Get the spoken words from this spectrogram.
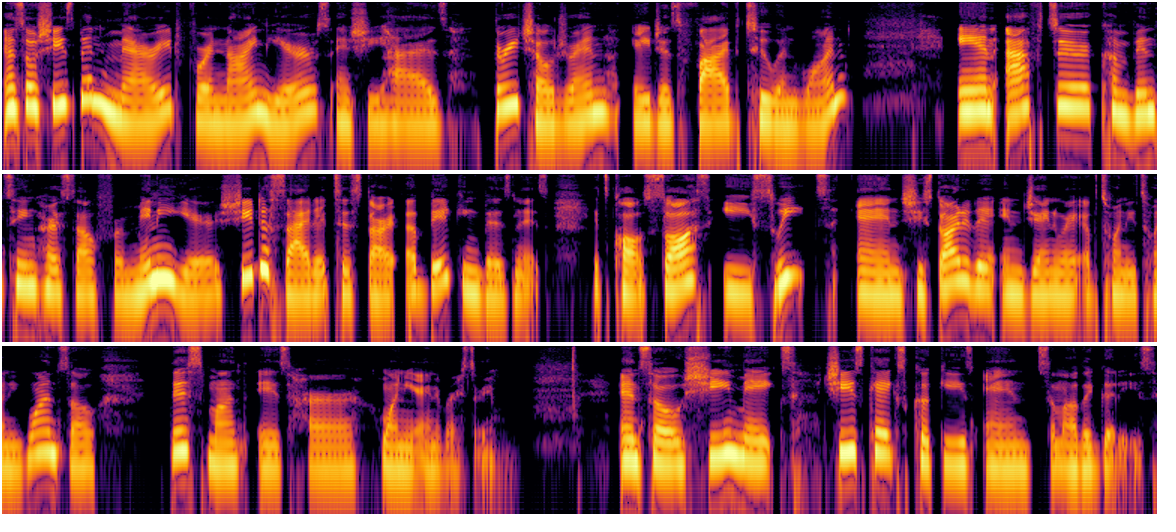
And so she's been married for nine years and she has three children, ages five, two, and one. And after convincing herself for many years, she decided to start a baking business. It's called Sauce E Sweets, and she started it in January of 2021. So this month is her one year anniversary. And so she makes cheesecakes, cookies, and some other goodies.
